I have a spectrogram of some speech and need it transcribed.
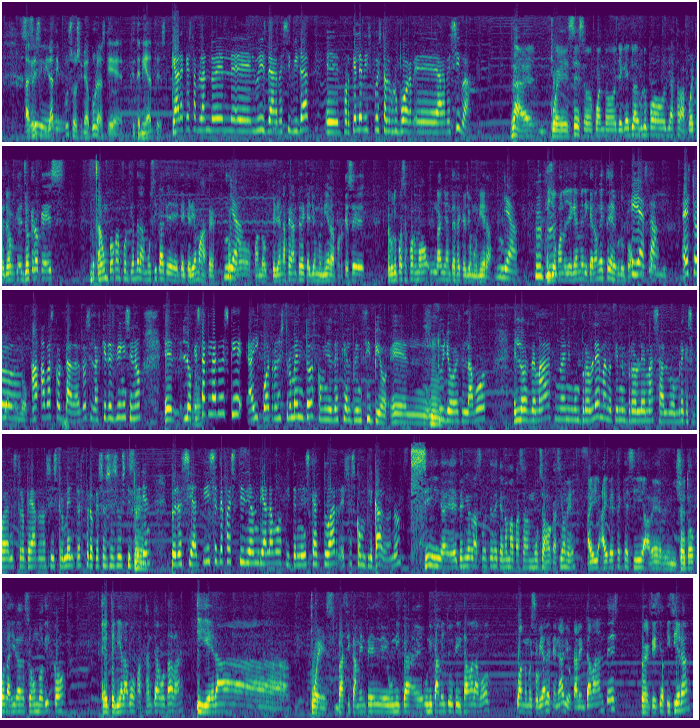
agresividad Sí. incluso, si me apuras, que, que tenía antes. Que ahora que está hablando el, eh, Luis de agresividad, eh, ¿por qué le habéis puesto al grupo agre- eh, agresiva? Nada, eh, pues eso, cuando llegué yo al grupo ya estaba puesto. Yo, yo creo que es, es un poco en función de la música que, que queríamos hacer. Ya. todo cuando querían hacer antes de que yo me uniera, porque ese el grupo se formó un año antes de que yo me uniera. Ya. Y yo cuando llegué me dijeron, este es el grupo. Y ya Este está. el- Esto a- habas contadas, ¿no? Si las quieres bien y si no. el- lo que está claro es que hay cuatro instrumentos, como yo decía al principio, el Hmm. tuyo es la voz, los demás no hay ningún problema, no tienen problemas, salvo, hombre, que se puedan estropear los instrumentos, pero que eso se sustituyen. Pero si a ti se te fastidia un día la voz y tenéis que actuar, eso es complicado, ¿no? Sí, he tenido la suerte de que no me ha pasado en muchas ocasiones. Hay, hay veces que sí, a ver, sobre todo con la gira del segundo disco, eh, tenía la voz bastante agotada y era, pues básicamente única, eh, únicamente utilizaba la voz cuando me subía al escenario. Calentaba antes, los ejercicios que hiciera,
